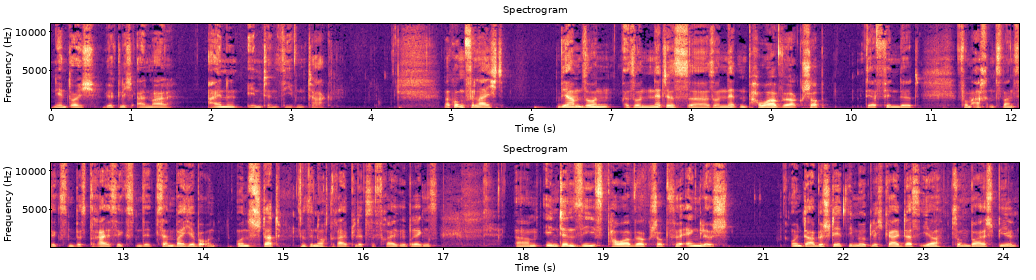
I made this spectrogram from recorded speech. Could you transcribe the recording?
nehmt euch wirklich einmal einen intensiven Tag. Mal gucken, vielleicht, wir haben so ein, so ein nettes, äh, so einen netten Power-Workshop, der findet vom 28. bis 30. Dezember hier bei uns statt. Da sind noch drei Plätze frei übrigens. Ähm, intensiv Power Workshop für Englisch. Und da besteht die Möglichkeit, dass ihr zum Beispiel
